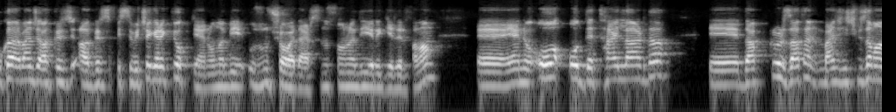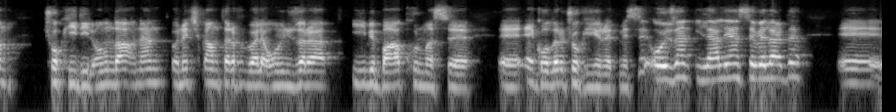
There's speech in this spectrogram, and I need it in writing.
Bu kadar bence agresif, agresif bir switch'e gerek yoktu yani. Ona bir uzun show edersiniz sonra diğeri gelir falan. E, yani o o detaylarda e, Doug zaten bence hiçbir zaman çok iyi değil. Onun daha öne, öne çıkan tarafı böyle oyunculara iyi bir bağ kurması, e, egoları çok iyi yönetmesi. O yüzden ilerleyen seviyelerde e,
